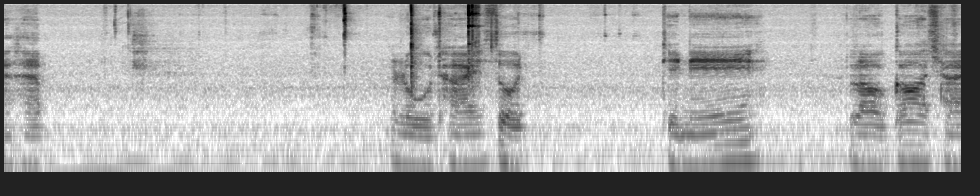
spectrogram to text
นะครับ รูท้ายสุด ทีนี้เราก็ใช้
